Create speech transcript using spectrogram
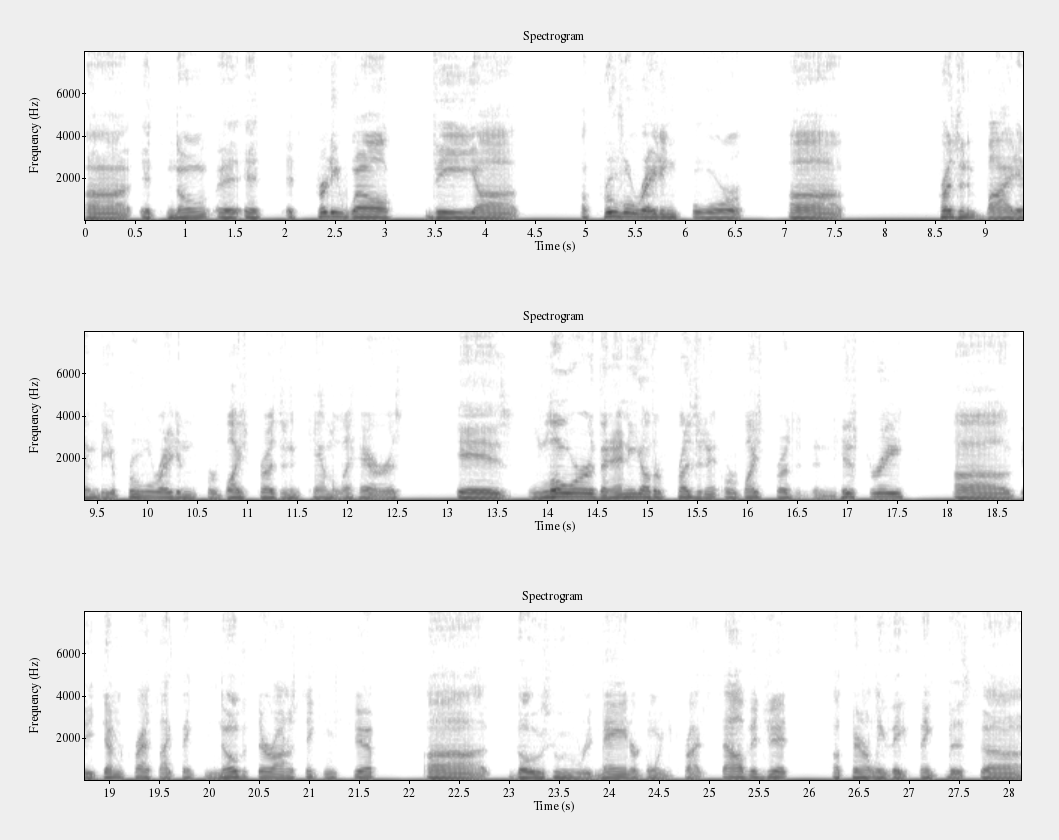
Uh, it's known it, it, it's pretty well the uh, approval rating for uh, President Biden, the approval rating for Vice President Kamala Harris is lower than any other president or vice president in history. Uh, the Democrats, I think, know that they're on a sinking ship. Uh, those who remain are going to try to salvage it. Apparently, they think this uh,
